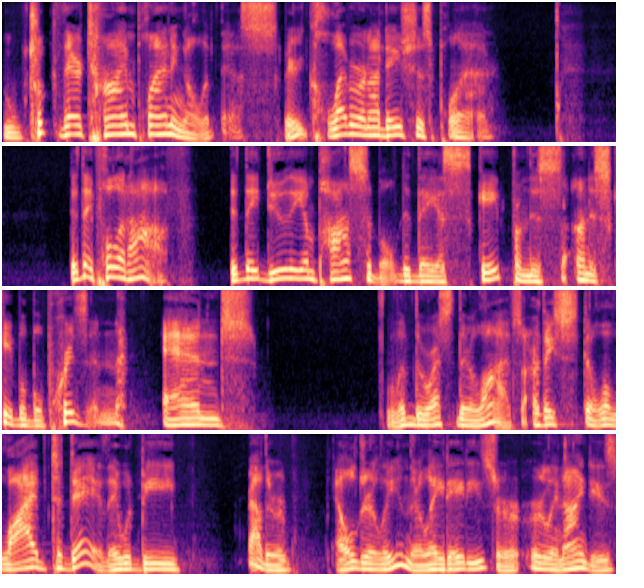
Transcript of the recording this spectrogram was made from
who took their time planning all of this, very clever and audacious plan, did they pull it off? Did they do the impossible? Did they escape from this unescapable prison and live the rest of their lives? Are they still alive today? They would be rather elderly in their late 80s or early 90s.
